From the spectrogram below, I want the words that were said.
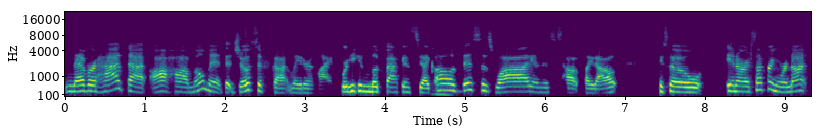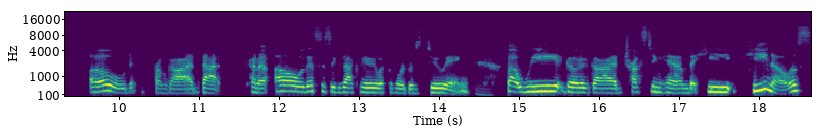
never had that aha moment that Joseph got later in life, where he can look back and see, like, oh, this is why, and this is how it played out. So in our suffering, we're not owed from God that kind of, oh, this is exactly what the Lord was doing. Yeah. But we go to God trusting him that he he knows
